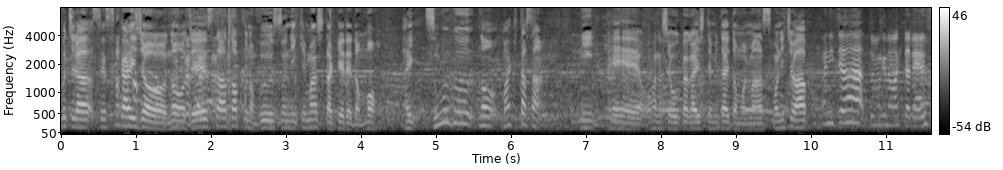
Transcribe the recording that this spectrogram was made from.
こちらセス会場の J スタートアップのブースに来ましたけれどもはい。紡ぐの牧田さんに、えーお話をお伺いしてみたいと思います。こんにちは。こんにちは、 tsumug の牧田です。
